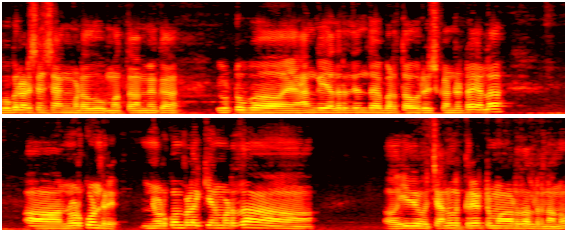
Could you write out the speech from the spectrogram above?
ಗೂಗಲ್ ಅಡ್ಸೆನ್ಸ್ ಹೆಂಗೆ ಮಾಡೋದು, ಮತ್ತು ಆಮ್ಯಾಗ ಯೂಟ್ಯೂಬ್ ಹೆಂಗೆ ಎದ್ರದಿಂದ ಬರ್ತಾವೆ ರೀಚ್ ಕಂಟೆಂಟ ಎಲ್ಲ ನೋಡ್ಕೊಂಡ್ರಿ. ನೋಡ್ಕೊಂಡ್ ಬೆಳಕ್ಕೆ ಏನು ಮಾಡ್ದೆ ಇದು ಚಾನಲ್ ಕ್ರಿಯೇಟ್ ಮಾಡ್ದಲ್ರಿ ನಾನು.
